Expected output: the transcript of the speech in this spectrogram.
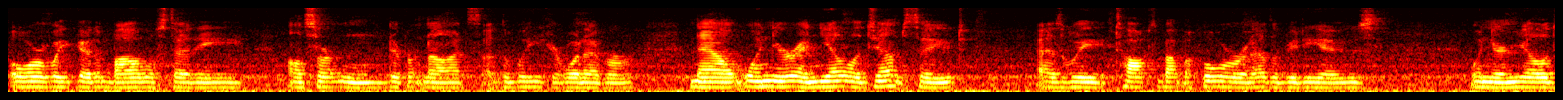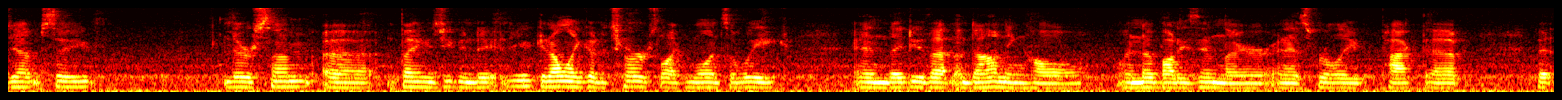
or we go to Bible study on certain different nights of the week or whatever. Now, when you're in yellow jumpsuit, as we talked about before in other videos, when you're in yellow jumpsuit, there's some uh, things you can do. You can only go to church like once a week, and they do that in the dining hall when nobody's in there and it's really packed up. But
